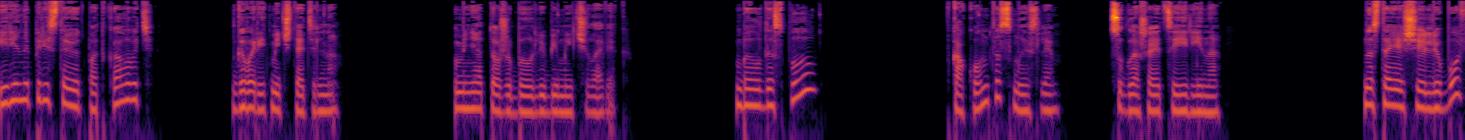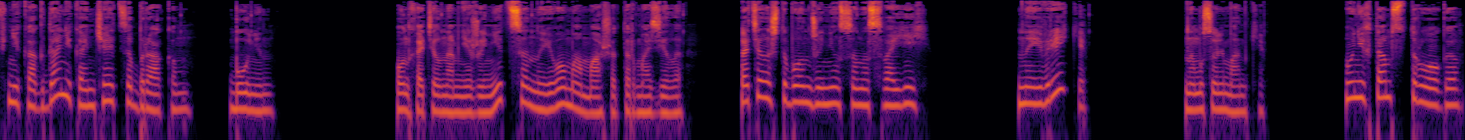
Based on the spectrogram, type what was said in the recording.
Ирина перестает подкалывать, говорит мечтательно. У меня тоже был любимый человек. Был да? В каком-то смысле, соглашается Ирина. Настоящая любовь никогда не кончается браком. Бунин. Он хотел на мне жениться, но его мамаша тормозила. Хотела, чтобы он женился на своей. На еврейке? На мусульманке. У них там строго,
